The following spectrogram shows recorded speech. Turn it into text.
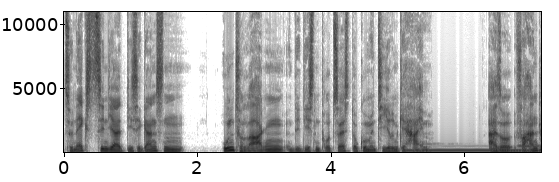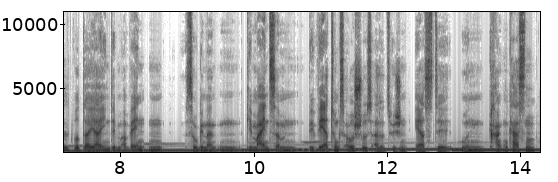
Zunächst sind ja diese ganzen Unterlagen, die diesen Prozess dokumentieren, geheim. Also verhandelt wird da ja in dem erwähnten sogenannten gemeinsamen Bewertungsausschuss, also zwischen Ärzte und Krankenkassen.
